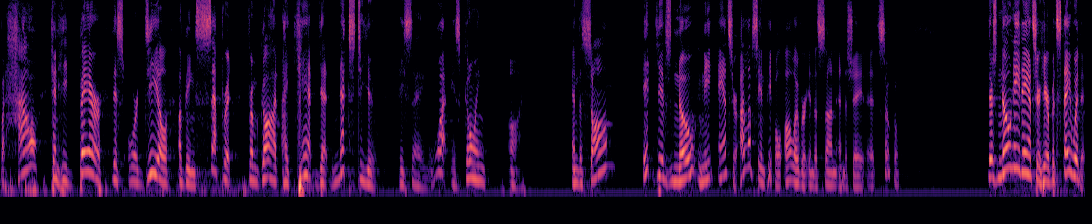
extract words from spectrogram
But how can he bear this ordeal of being separate from God? I can't get next to you. He's saying, What is going on? And the psalm, it gives no neat answer. I love seeing people all over in the sun and the shade. It's so cool. There's no neat answer here, but stay with it.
